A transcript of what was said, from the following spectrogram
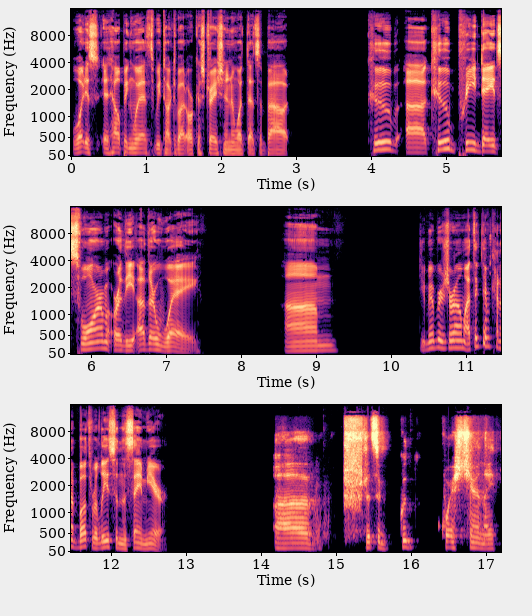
what is it helping with? We talked about orchestration and what that's about. Kube, uh, Kube predates Swarm or the other way? Um, do you remember Jerome? I think they were kind of both released in the same year. Uh, that's a good question. I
